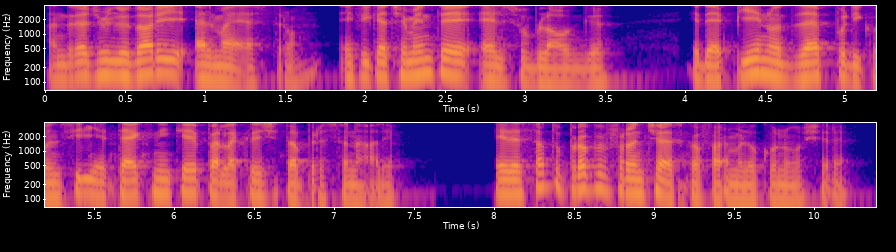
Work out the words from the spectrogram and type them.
Andrea Giulio Dori è il maestro, efficacemente è il suo blog ed è pieno zeppo di consigli e tecniche per la crescita personale. Ed è stato proprio Francesco a farmelo conoscere.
